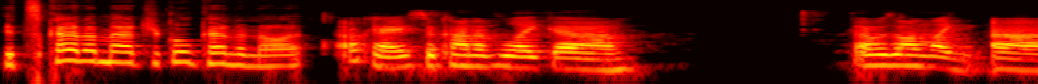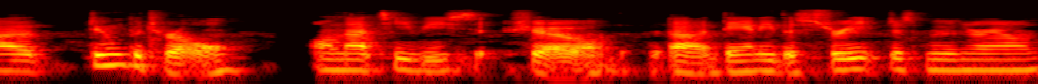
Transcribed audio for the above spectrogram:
it's kind of magical kind of not Okay, so kind of like uh, that was on like uh, Doom Patrol on that TV show. Uh, Danny the Street just moves around.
